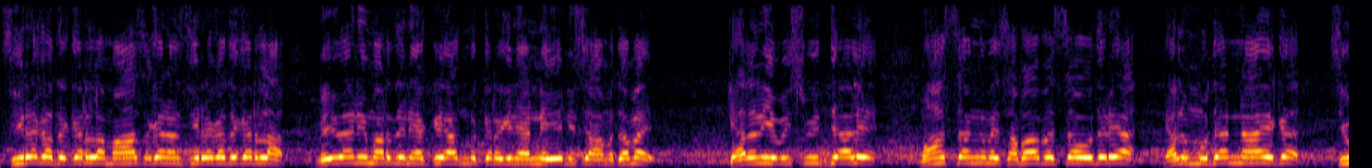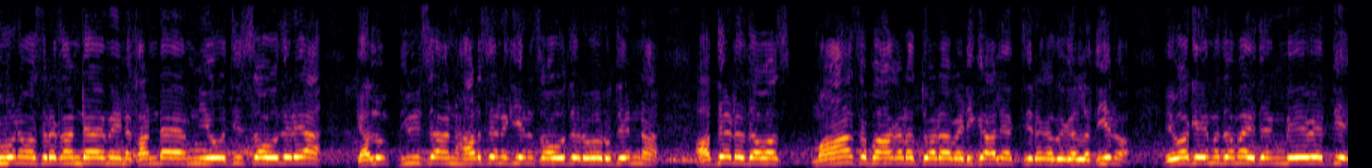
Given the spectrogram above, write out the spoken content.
සිරගත කරලා මාස ගණන් සිරගත කරලා මෙවැනි මර්ධනයක් ක්‍රියාත්මක කරගෙන යන්නේ ඒ නිසාම තමයි. කැලණිය විශ්වවිද්‍යාලයේ මහත් සංගමේ සභාපති සහෝදරයා කැලුම් මුදන්නායක සිව්වන වසර කණ්ඩායමේ කණ්ඩායම් නියෝජිත සහෝදරයා කැලුම් දිල්සාන් හර්ෂණ කියන සහෝදරවරු දෙන්න අදට දවස් මාස පහකටත් වඩා වැඩි කාලයක් සිරගත කරලා තියෙනවා. ඒ වගේම තමයි දැන් මේ වෙද්දී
